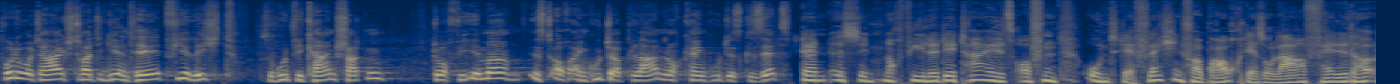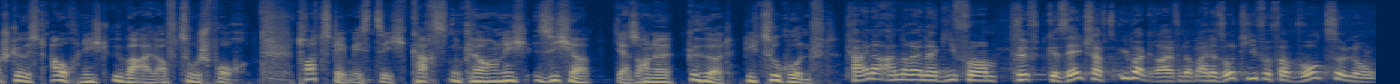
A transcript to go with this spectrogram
Photovoltaikstrategie enthält viel Licht, so gut wie kein Schatten. Doch wie immer ist auch ein guter Plan noch kein gutes Gesetz. Denn es sind noch viele Details offen und der Flächenverbrauch der Solarfelder stößt auch nicht überall auf Zuspruch. Trotzdem ist sich Carsten Körnig sicher, der Sonne gehört die Zukunft. Keine andere Energieform trifft gesellschaftsübergreifend auf eine so tiefe Verwurzelung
